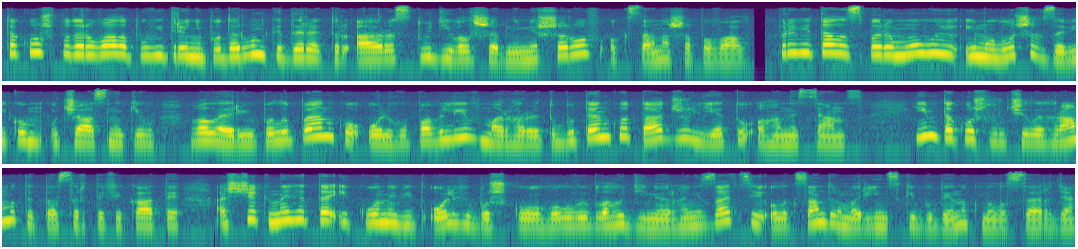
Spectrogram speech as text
Також подарувала повітряні подарунки директор аеростудії «Волшебний мір Шаров» Оксана Шаповал. Привітали з перемогою і молодших за віком учасників – Валерію Пилипенко, Ольгу Павлів, Маргариту Бутенко та Джульєту Оганесянц. Їм також вручили грамоти та сертифікати, а ще книги та ікони від Ольги Бошко, голови благодійної організації Олександр Марінський будинок милосердя.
